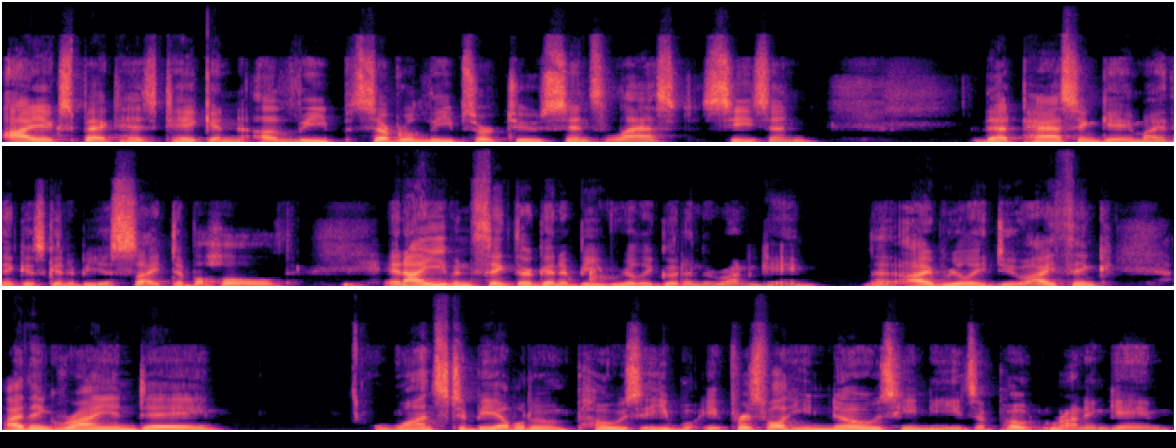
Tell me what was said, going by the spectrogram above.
I expect has taken a leap, several leaps or two since last season. That passing game, I think, is going to be a sight to behold. And I even think they're going to be really good in the run game. I really do. I think I think Ryan Day wants to be able to impose. He first of all, he knows he needs a potent running game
